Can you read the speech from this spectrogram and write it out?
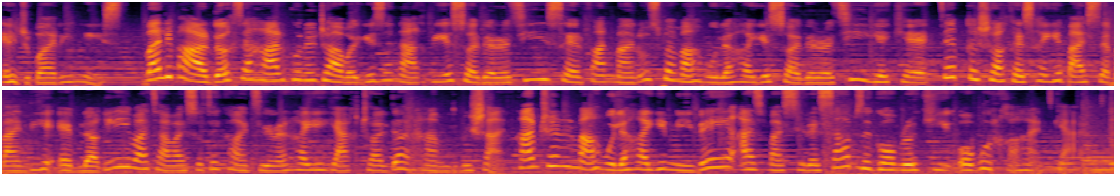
اجباری نیست. ولی پرداخت هر گونه جوایز نقدی صادراتی صرفا منوط به محموله های صادراتی که طبق شاخص های بسته‌بندی ابلاغی و توسط کانتینرهای یخچالدار حمل میشن. همچنین محموله های میوه از مسیر مسیر سبز گمرکی عبور خواهند کرد.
